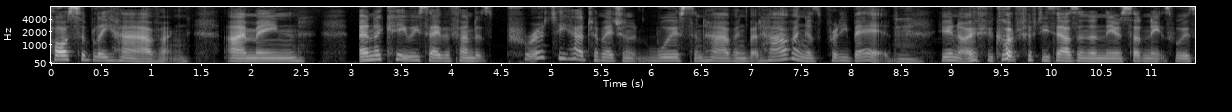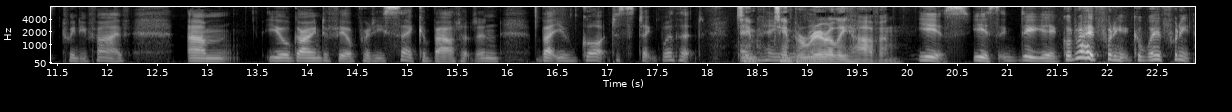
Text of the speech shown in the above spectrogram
possibly halving. I mean, in a KiwiSaver fund, it's pretty hard to imagine it worse than halving, but halving is pretty bad. Mm. You know, if you've got 50,000 in there and suddenly it's worth 25, um, you're going to feel pretty sick about it. And But you've got to stick with it. Tem- temporarily halving. Yes, yes. Yeah, good way of putting it, good way of putting it.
